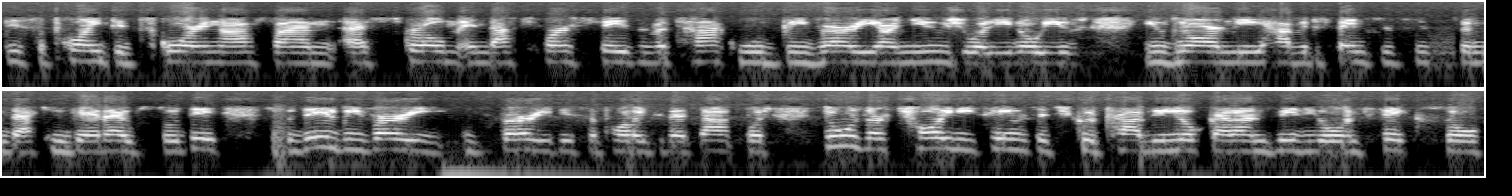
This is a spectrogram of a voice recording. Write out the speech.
disappointed scoring off um, a scrum in that first phase of attack would be very unusual. You know, you'd, you'd normally have a defensive system that can get out, so they so they'll be very very disappointed at that. But those are tiny things that you could probably look at on video and fix. So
